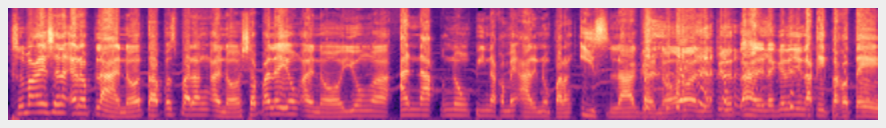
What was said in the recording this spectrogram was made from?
Sumakay siya ng eroplano, tapos parang ano, siya pala yung ano, yung ah, anak nung pinakamay-ari nung parang isla, gano'n. yung pinuntahan nila, gano'n yung nakita ko, te.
